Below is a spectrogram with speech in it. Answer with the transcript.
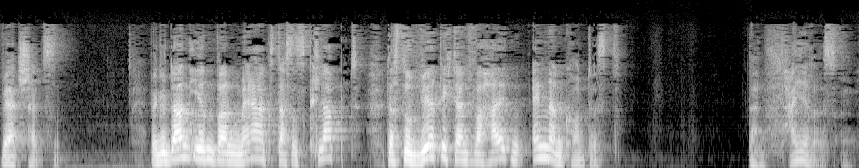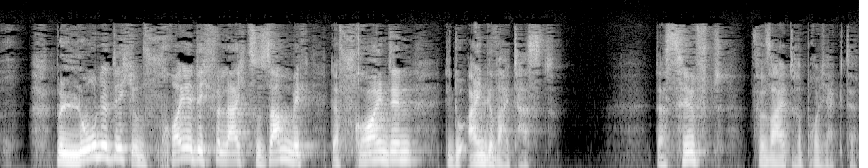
wertschätzen. Wenn du dann irgendwann merkst, dass es klappt, dass du wirklich dein Verhalten ändern konntest, dann feiere es. Belohne dich und freue dich vielleicht zusammen mit der Freundin, die du eingeweiht hast. Das hilft für weitere Projekte.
